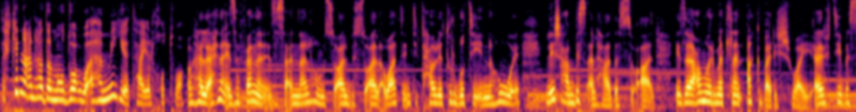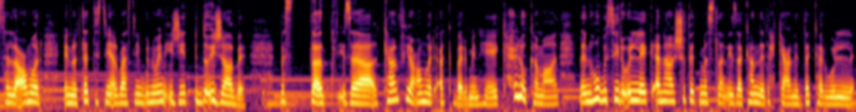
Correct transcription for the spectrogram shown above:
تحكي لنا عن هذا الموضوع وأهمية هاي الخطوة. هلأ إحنا إذا فعلا إذا سألنا لهم السؤال بالسؤال أوقات أنت بتحاولي تربطي إنه هو ليش عم بيسال هذا السؤال؟ إذا عمر مثلا أكبر شوي عرفتي؟ بس هلأ عمر إنه ثلاث سنين أربع سنين من وين إجيت؟ بده إجابة. بس إذا كان في عمر أكبر أكبر من هيك. حلو كمان لأنه هو بصير يقول لك أنا شفت مثلا إذا كان بدنا نحكي عن الذكر وال...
